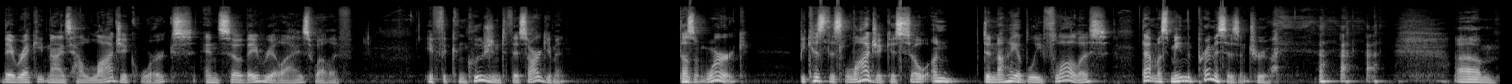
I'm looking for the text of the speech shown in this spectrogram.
they recognize how logic works. And so they realize, well, if if the conclusion to this argument doesn't work, because this logic is so undeniably flawless, that must mean the premise isn't true. um,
